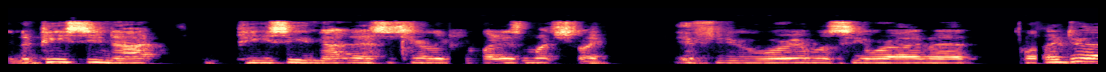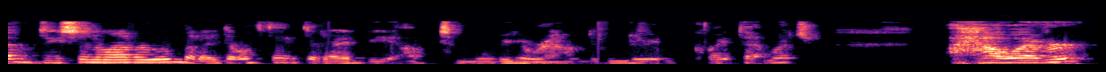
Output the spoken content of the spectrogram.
In the PC, not PC, not necessarily quite as much. Like if you were able to see where I'm at, I do have a decent amount of room, but I don't think that I'd be up to moving around and doing quite that much. However,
